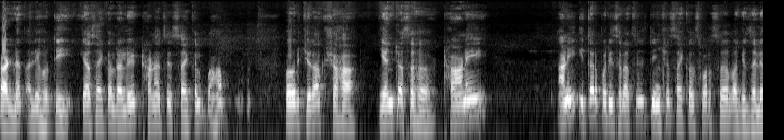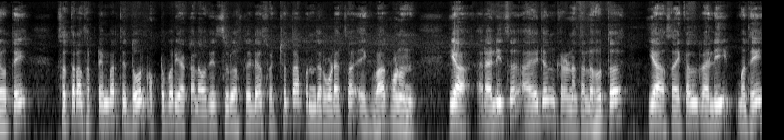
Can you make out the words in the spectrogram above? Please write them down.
काढण्यात आली होती. या सायकल रॅलीत ठाण्याचे सायकल महापौर चिराग शहा यांच्यासह ठाणे आणि इतर परिसरातील तीनशे सायकल्सवर सहभागी झाले होते. सतरा सप्टेंबर ते दोन ऑक्टोबर या कालावधीत सुरू असलेल्या स्वच्छता पंधरवड्याचा एक भाग म्हणून या रॅलीचं आयोजन करण्यात आलं होतं. या सायकल रॅलीमध्ये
